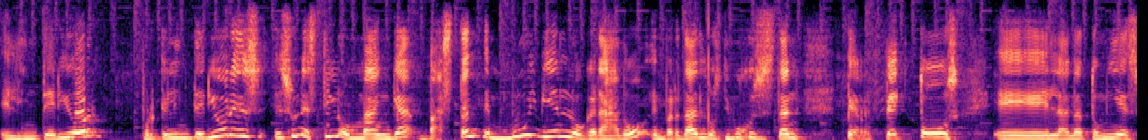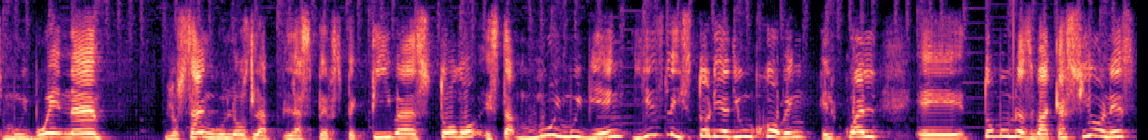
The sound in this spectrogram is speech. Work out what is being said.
el interior. Porque el interior es, es un estilo manga bastante muy bien logrado. En verdad los dibujos están perfectos, eh, la anatomía es muy buena los ángulos, las perspectivas, todo está muy muy bien. Y es la historia de un joven el cual eh, toma unas vacaciones.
